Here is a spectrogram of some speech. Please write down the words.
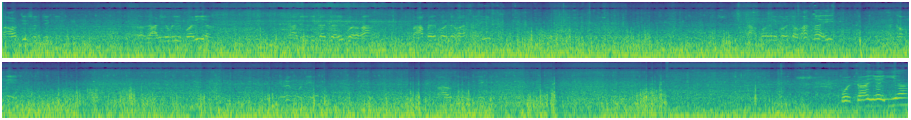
મારુતિ સુઝુકી ગાડીઓ બધી ભરી. ગાડીઓ નીકળ જઈ ભરવા આપણે કોઈ જવા નહીં. આપણે કોઈ જવા નહીં. કંપની એવડી મોટી છે. મારુતિ સુઝુકી બોચાઈ અહીંયા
